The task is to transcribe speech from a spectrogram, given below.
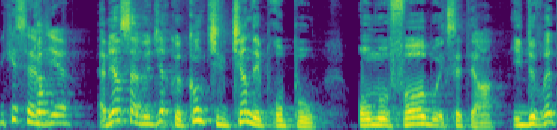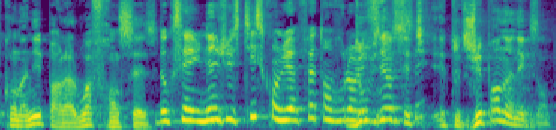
Mais qu'est-ce que ça veut dire? Eh bien, ça veut dire que quand il tient des propos homophobe, etc. Il devrait être condamné par la loi française. Donc c'est une injustice qu'on lui a faite en voulant D'où vient cette... je vais prendre un exemple.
